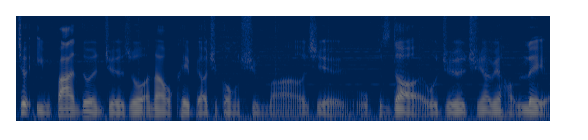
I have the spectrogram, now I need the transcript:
就引发很多人觉得说，那我可以不要去公训吗？而且我不知道，我觉得去那边好累哦，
